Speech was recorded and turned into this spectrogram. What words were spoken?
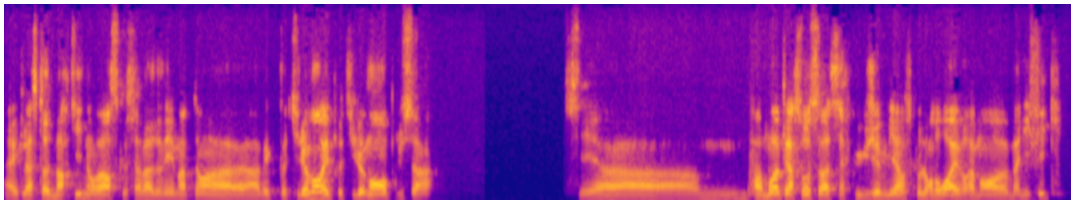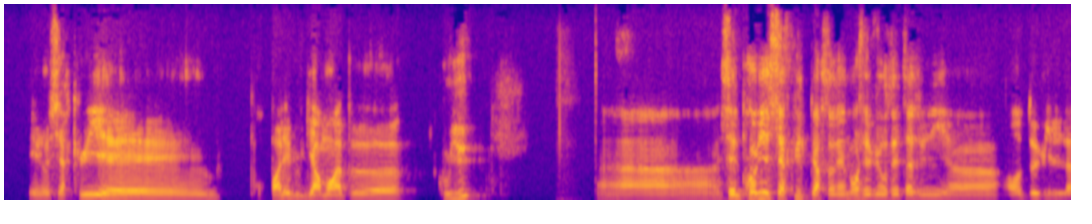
avec la Stone Martin. On va voir ce que ça va donner maintenant avec Petit Le Mans. Et Petit Le Mans, en plus, c'est, euh, enfin moi perso, c'est un circuit que j'aime bien parce que l'endroit est vraiment euh, magnifique et le circuit est, pour parler vulgairement, un peu euh, c'est le premier circuit que personnellement j'ai vu aux États-Unis en 2000,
